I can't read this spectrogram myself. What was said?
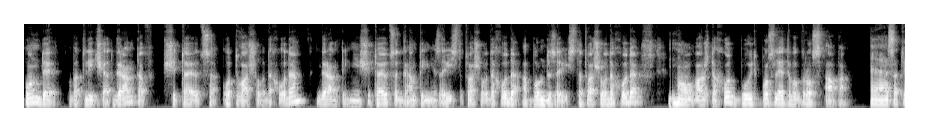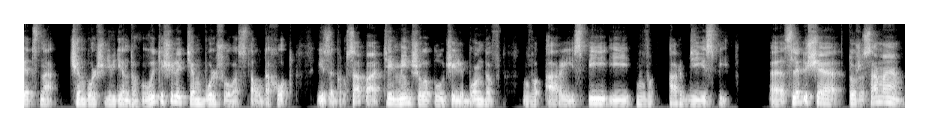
бонды, в отличие от грантов, считаются от вашего дохода. Гранты не считаются, гранты не зависят от вашего дохода, а бонды зависят от вашего дохода. Но ваш доход будет после этого гросс-апа. Э, соответственно, чем больше дивидендов вы вытащили, тем больше у вас стал доход из-за гроссапа, тем меньше вы получили бондов в RESP и в RDSP. Э, следующее то же самое.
